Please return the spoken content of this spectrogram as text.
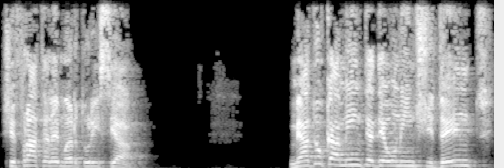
Și fratele mărturisea. Mi-aduc aminte de un incident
